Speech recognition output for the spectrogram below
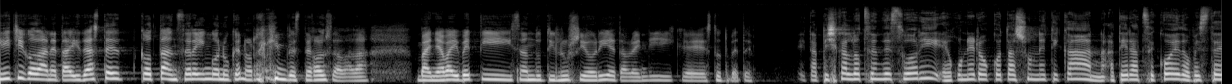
iritsiko dan eta idaztekotan zer egingo nuken horrekin beste gauza bada. Baina bai, beti izan dut ilusio hori eta oraindik eh, ez dut bete. Eta pixka lotzen dezu hori, egunerokotasunetikan ateratzeko edo beste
